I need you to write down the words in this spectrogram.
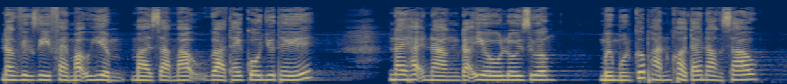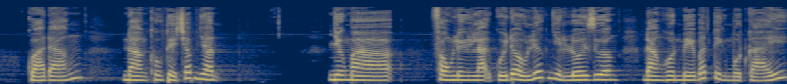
nàng việc gì phải mạo hiểm mà giả mạo gả thay cô như thế? Nay hại nàng đã yêu lôi dương, mới muốn cướp hắn khỏi tay nàng sao? Quá đáng, nàng không thể chấp nhận. Nhưng mà Phong Linh lại cúi đầu liếc nhìn lôi dương đang hôn mê bất tỉnh một cái.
